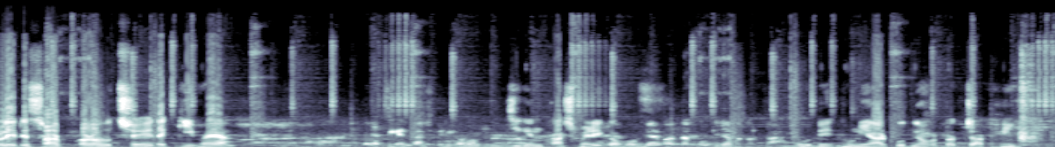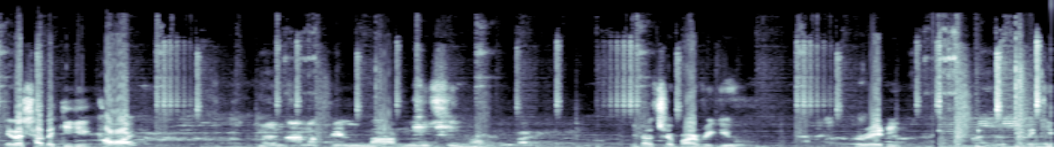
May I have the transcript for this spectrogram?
প্লেটে সার্ভ করা হচ্ছে। এটা কি ভাইয়া? Chicken Kashmiri kebab. Chicken Kashmiri kebab. ধনিয়া পুদিনা আর পাতার চাটনি। এটার সাথে কি কি খাওয়ায়? নান লুচি নান এটা হচ্ছে বারবিকিউ রেডি এটা কি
